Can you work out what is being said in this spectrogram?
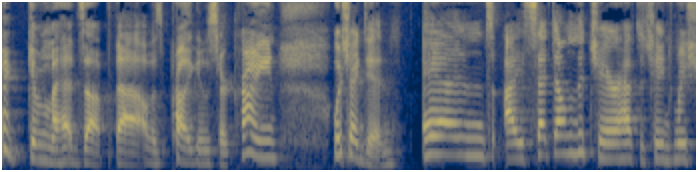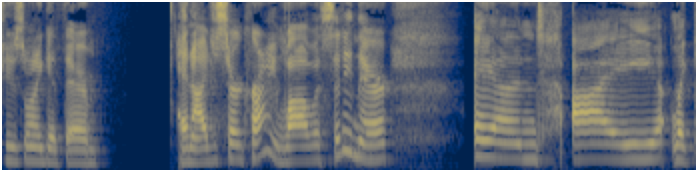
I give him a heads up that I was probably going to start crying, which I did. And I sat down in the chair. I have to change my shoes when I get there. And I just started crying while I was sitting there. And I, like,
